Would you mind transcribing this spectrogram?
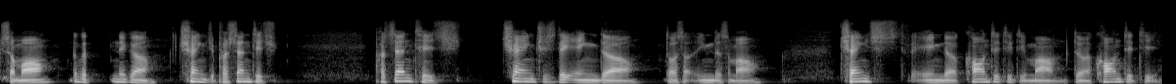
什么？那个那个 change percentage percentage changes in the 多少 in the 什么？Change in the quantity demand，对吧？Quantity，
